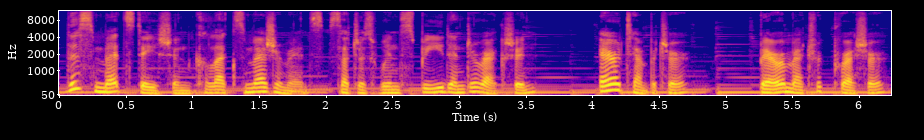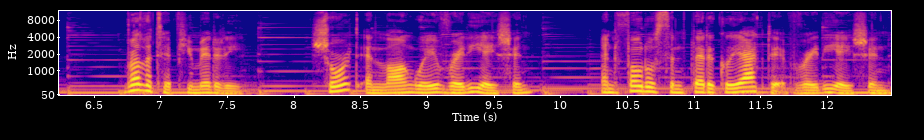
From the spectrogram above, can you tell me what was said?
This MET station collects measurements such as wind speed and direction, air temperature, barometric pressure, relative humidity, short and long wave radiation, and photosynthetically active radiation.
